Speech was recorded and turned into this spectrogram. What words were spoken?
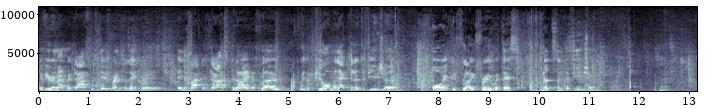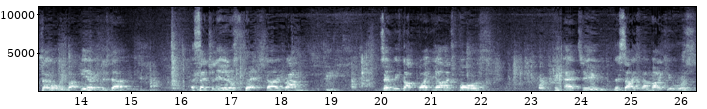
if you remember gas was different to liquid in the fact that gas could either flow with a pure molecular diffusion or it could flow through with this Knudsen diffusion. So what we've got here is just a, essentially a little sketch diagram. So if we've got quite large pores compared to the size of our molecules,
